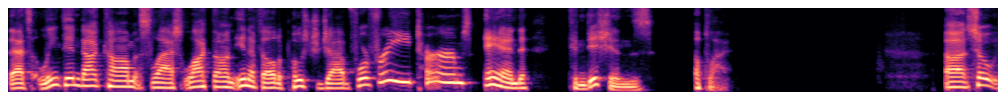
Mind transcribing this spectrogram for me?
That's linkedin.com slash locked on NFL to post your job for free. Terms and conditions apply. Uh, so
